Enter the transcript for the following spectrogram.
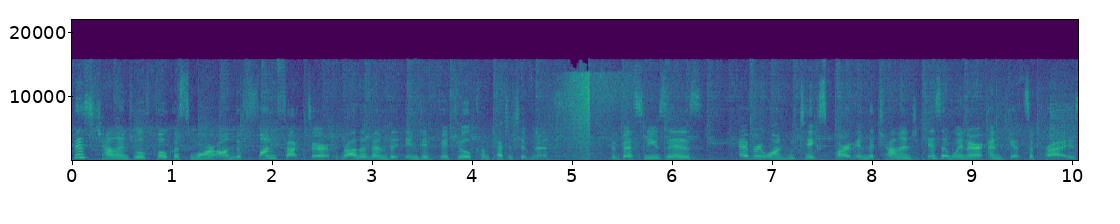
this challenge will focus more on the fun factor rather than the individual competitiveness. The best news is, everyone who takes part in the challenge is a winner and gets a prize.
